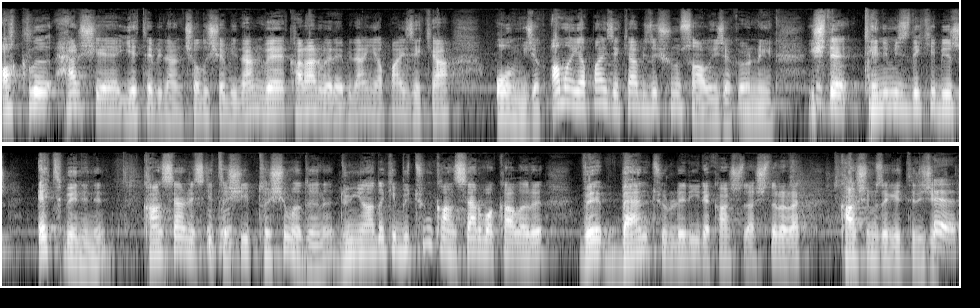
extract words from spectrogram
aklı her şeye yetebilen, çalışabilen ve karar verebilen yapay zeka olmayacak. Ama yapay zeka bize şunu sağlayacak örneğin. İşte tenimizdeki bir et beninin kanser riski taşıyıp taşımadığını, dünyadaki bütün kanser vakaları ve ben türleriyle karşılaştırarak karşımıza getirecek. Evet.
